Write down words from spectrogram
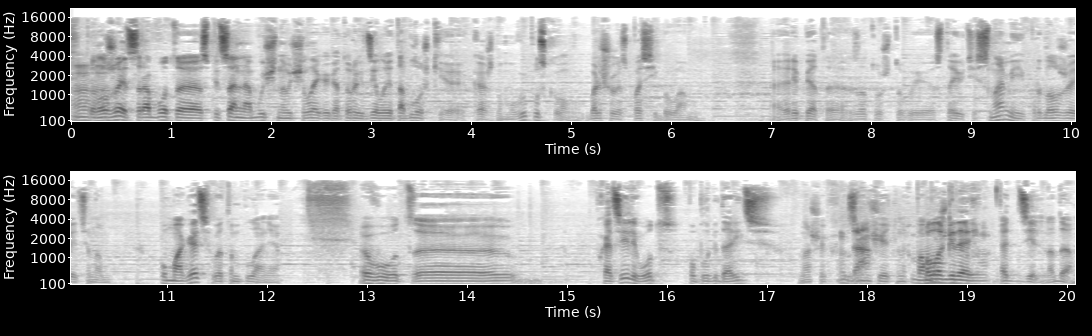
Угу. Продолжается работа специально обученного человека, который делает обложки каждому выпуску. Большое спасибо вам, э, ребята, за то, что вы остаетесь с нами и продолжаете нам помогать в этом плане. Вот. Э, хотели вот поблагодарить наших да. замечательных помощников. Благодарим. Отдельно, да.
